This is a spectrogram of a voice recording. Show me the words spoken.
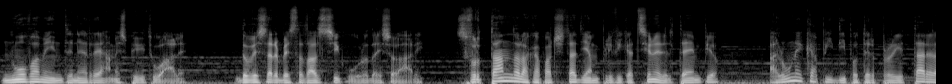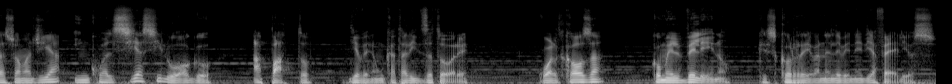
nuovamente nel reame spirituale, dove sarebbe stata al sicuro dai solari. Sfruttando la capacità di amplificazione del tempio, Alune capì di poter proiettare la sua magia in qualsiasi luogo, a patto di avere un catalizzatore, qualcosa come il veleno che scorreva nelle vene di Aphelios.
